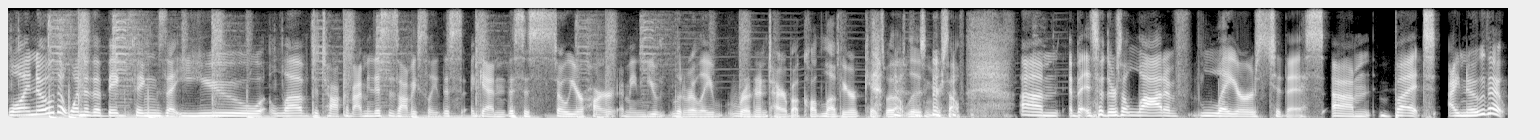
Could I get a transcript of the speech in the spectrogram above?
Well, I know that one of the big things that you love to talk about, I mean, this is obviously this again, this is so your heart. I mean, you literally wrote an entire book called Love Your Kids Without Losing Yourself. Um, but so there's a lot of layers to this. Um, but I know that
